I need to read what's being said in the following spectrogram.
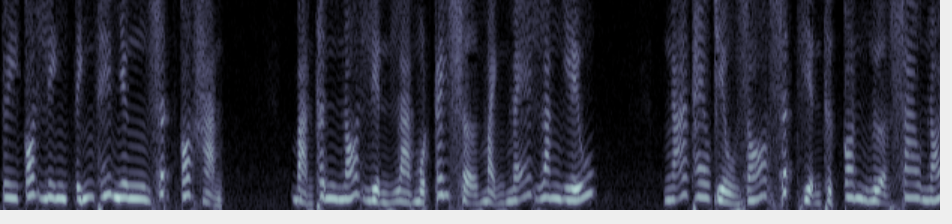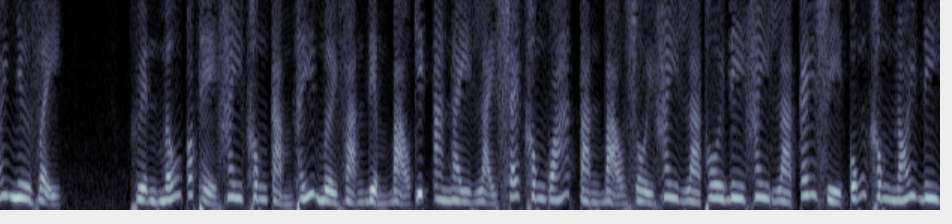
Tuy có linh tính thế nhưng rất có hạn. Bản thân nó liền là một cái sợ mạnh mẽ lăng yếu. Ngã theo chiều gió rất hiện thực con ngựa sao nói như vậy. Huyền mẫu có thể hay không cảm thấy 10 vạn điểm bảo kích A này lại sẽ không quá tàn bạo rồi hay là thôi đi hay là cái gì cũng không nói đi.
